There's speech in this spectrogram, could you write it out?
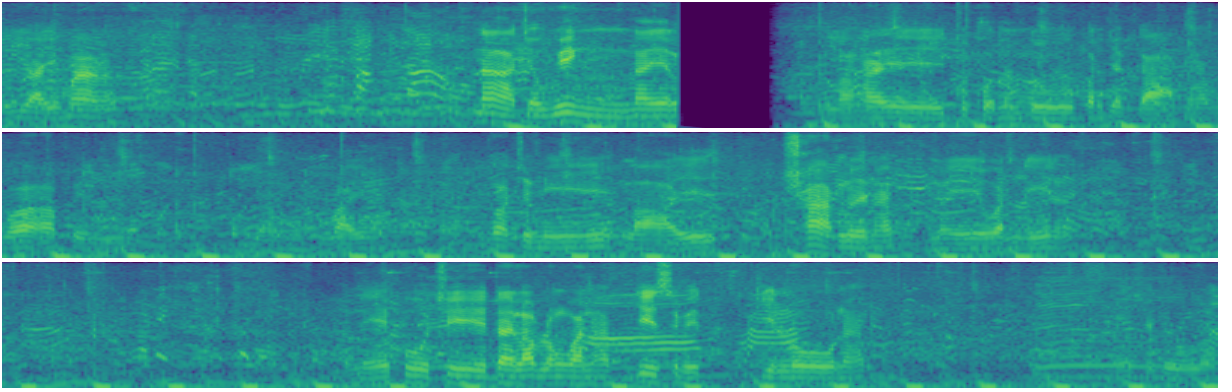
ตัวใหญ่มากครับน่าจะวิ่งในเราให้ทุกคนดูบรรยากาศนะครับว่าเป็นอย่างไรนะก็จะมีหลายชาติเลยนะครับในวันนี้นะ นนี้ผู้ที่ได้รับรางวัลนะครับ 21 กิโลนะครับเดี๋ยวจะดูนะ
